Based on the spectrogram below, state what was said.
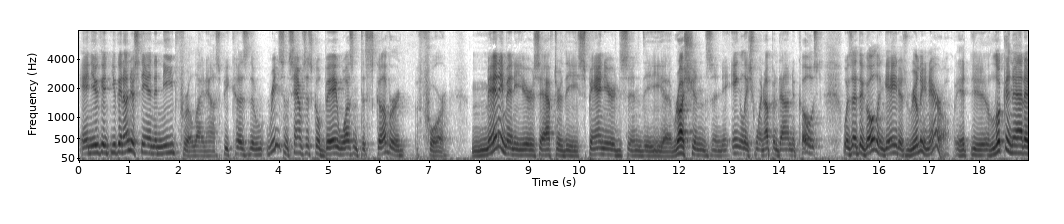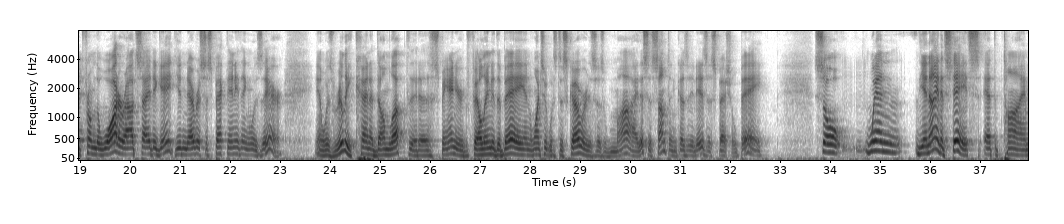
And you can, you can understand the need for a lighthouse because the reason San Francisco Bay wasn't discovered for many, many years after the Spaniards and the uh, Russians and the English went up and down the coast was that the Golden Gate is really narrow. It, looking at it from the water outside the gate, you'd never suspect anything was there. And was really kind of dumb luck that a Spaniard fell into the bay, and once it was discovered, it says, "My, this is something," because it is a special bay. So when the United States at the time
